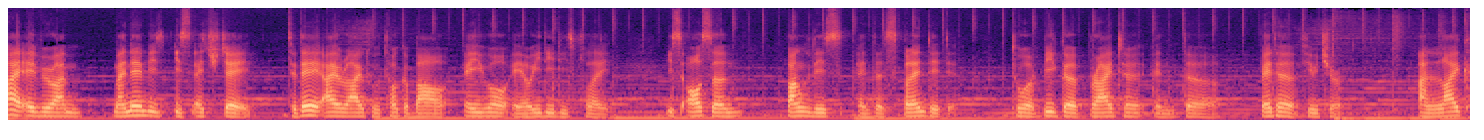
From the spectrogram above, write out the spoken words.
everyone, my name is, is HJ. Today I would like to talk about AUO LED display. It's awesome, boundless and splendid to a bigger, brighter and uh, better future. Unlike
